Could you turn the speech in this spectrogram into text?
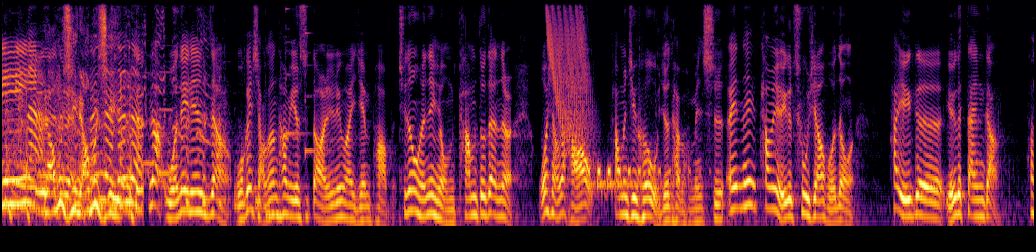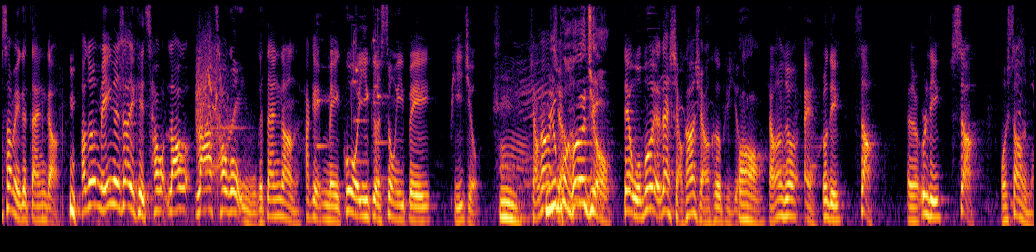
你你了不起了不起！真的。那我那天是这样，我跟小刚他们又是到了另外一间 pub，其中和那天我们他们都在那儿。我想说好，他们去喝，我就在旁边吃。哎，那他们有一个促销活动，他有一个有一个单杠，他上面有一个单杠，他说每一个人上去可以超拉拉超过五个单杠的，他可以每过一个送一杯。啤酒，嗯，小康，你又不喝酒？对，我不喝酒，但小康喜欢喝啤酒。哦，小康说，哎，若迪上，他说若迪上，我上什么？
